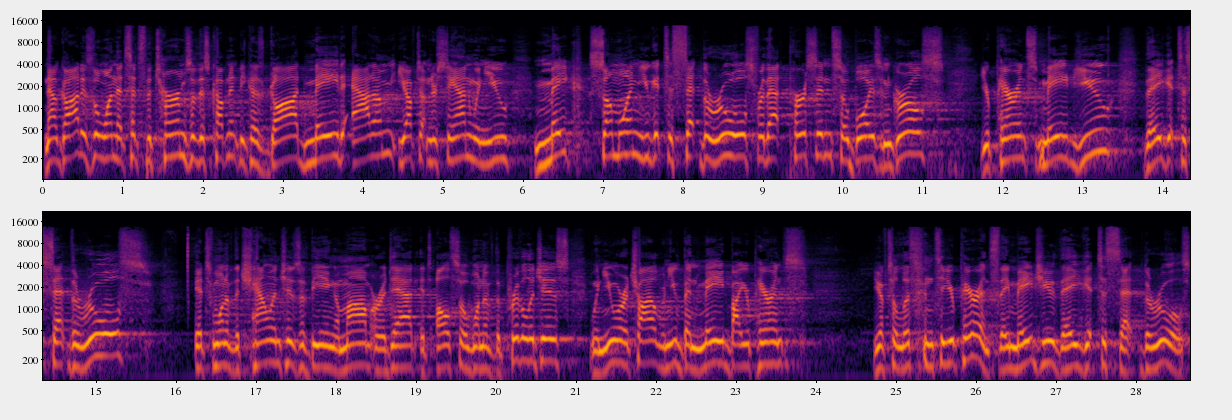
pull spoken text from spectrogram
Now, God is the one that sets the terms of this covenant because God made Adam. You have to understand when you make someone, you get to set the rules for that person. So, boys and girls, your parents made you, they get to set the rules. It's one of the challenges of being a mom or a dad. It's also one of the privileges. When you are a child, when you've been made by your parents, you have to listen to your parents. They made you, they get to set the rules.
